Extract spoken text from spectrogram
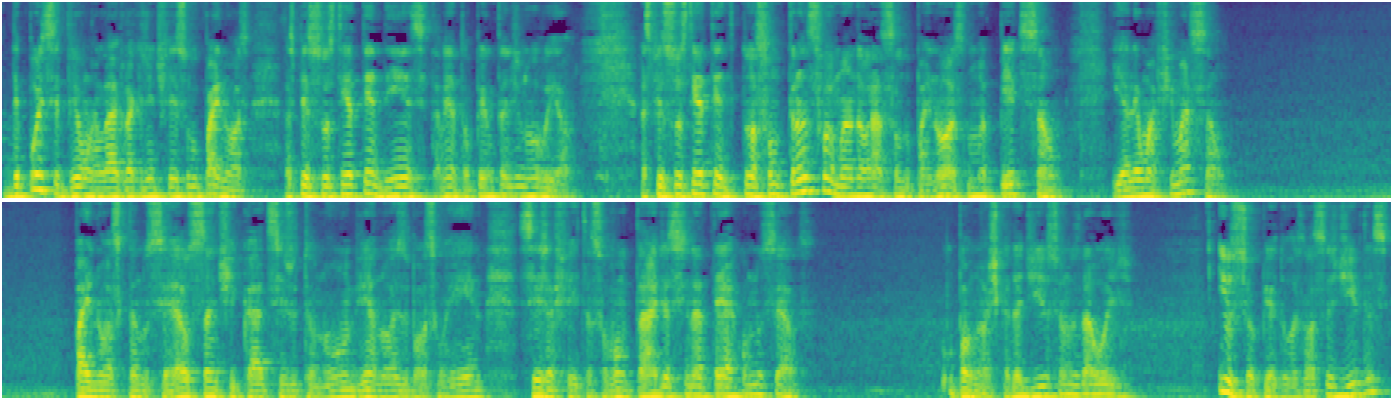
depois você vê uma live lá que a gente fez sobre o Pai Nosso, as pessoas têm a tendência, tá vendo? Estão perguntando de novo aí, ó. As pessoas têm a tendência, nós fomos transformando a oração do Pai Nosso numa petição, e ela é uma afirmação. Pai nosso que está no céu, santificado seja o teu nome, venha a nós o vosso reino, seja feita a sua vontade, assim na terra como nos céus. O pão nosso de cada dia o Senhor nos dá hoje. E o Senhor perdoa as nossas dívidas,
